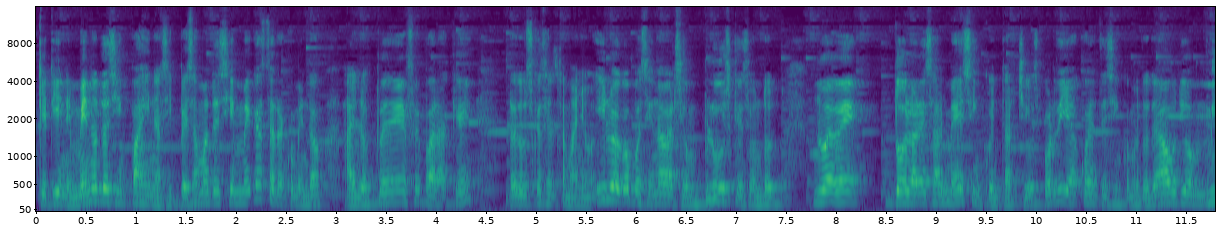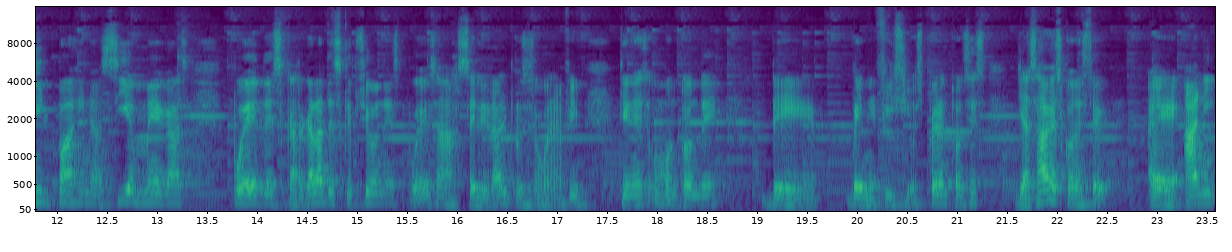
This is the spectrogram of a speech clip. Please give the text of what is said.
que tiene menos de 100 páginas y pesa más de 100 megas, te recomiendo ahí los PDF para que reduzcas el tamaño. Y luego pues tiene una versión Plus, que son 9 dólares al mes, 50 archivos por día, 45 minutos de audio, 1000 páginas, 100 megas. Puedes descargar las descripciones, puedes acelerar el proceso. Bueno, en fin, tienes un montón de de beneficios. Pero entonces, ya sabes, con este eh, Ani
